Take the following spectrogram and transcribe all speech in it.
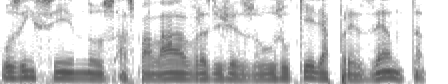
os ensinos, as palavras de Jesus, o que ele apresenta,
